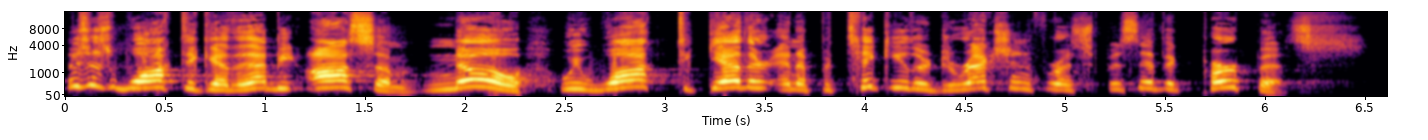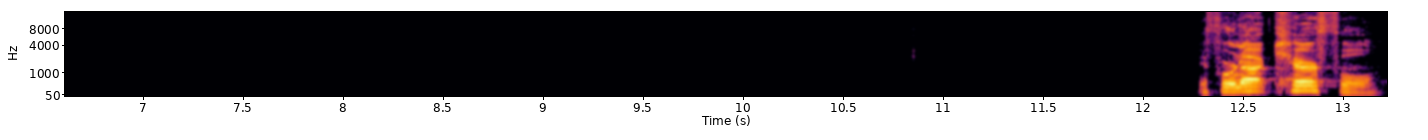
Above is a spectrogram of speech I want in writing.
let's just walk together. That'd be awesome. No, we walk together in a particular direction for a specific purpose. If we're not careful,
